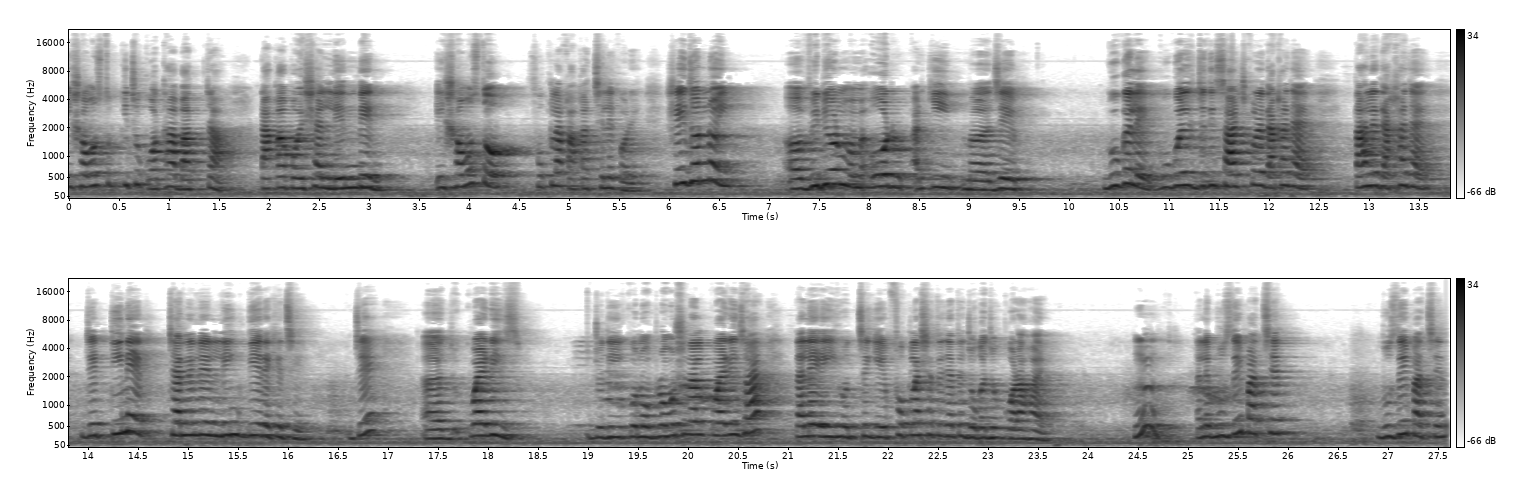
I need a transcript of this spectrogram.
এই সমস্ত কিছু কথাবার্তা, টাকা পয়সার লেনদেন, এই সমস্ত ফোকলা কাকার ছেলে করে। সেই জন্যই ভিডিওর ওর আর কি যে গুগলে গুগল যদি সার্চ করে দেখা যায়, তাহলে দেখা যায় যে টিনের চ্যানেলের লিংক দিয়ে রেখেছে যে কোয়ারিজ যদি কোনো প্রমোশনাল কোয়ারিজ হয়, তাহলে এই হচ্ছে গিয়ে ফোকলার সাথে যাতে যোগাযোগ করা হয়। হুম? তাহলে বুঝতেই পাচ্ছেন। বুঝতেই পাচ্ছেন।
